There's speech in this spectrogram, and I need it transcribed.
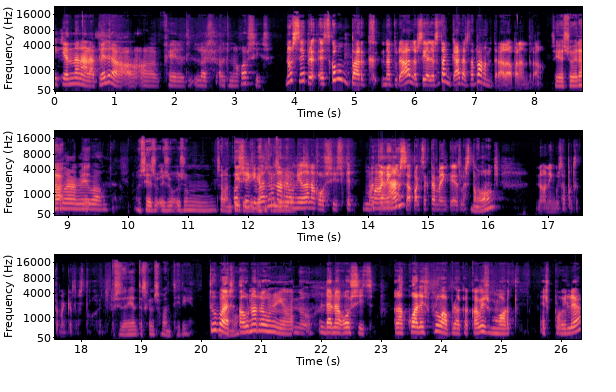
i que han d'anar a la pedra a, a fer les, els negocis? No sé, però és com un parc natural, o sigui, allò està tancat, has de pagar entrada per entrar. O sigui, això era... Mare eh, meva. o sigui, és, és, és un o cementiri. sigui, diguem, vas a una reunió de negocis que et Bueno, mataran... ningú sap exactament què és l'Stonehenge. No? no, ningú sap exactament què és l'Stonehenge. Però si tenia entès que era un cementiri. Tu vas No. a una reunió No. de negocis la qual és probable que acabis mort, spoiler,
